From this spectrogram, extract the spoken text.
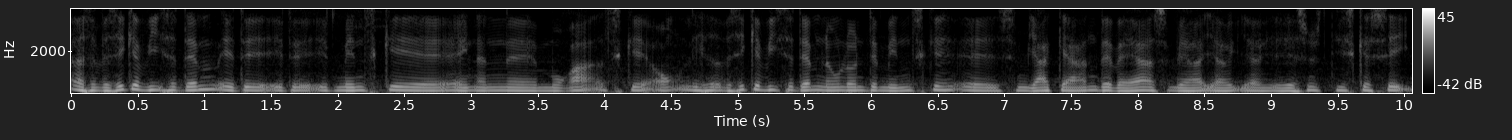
altså hvis ikke jeg viser dem et, et, et, et menneske af en eller anden øh, moralsk ordentlighed, hvis ikke jeg viser dem nogenlunde det menneske, øh, som jeg gerne vil være, og som jeg, jeg, jeg, jeg synes, de skal se,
